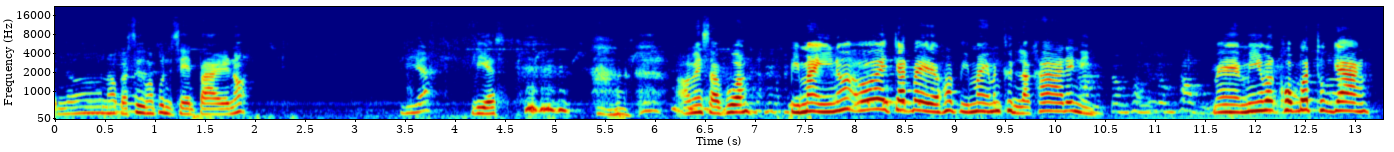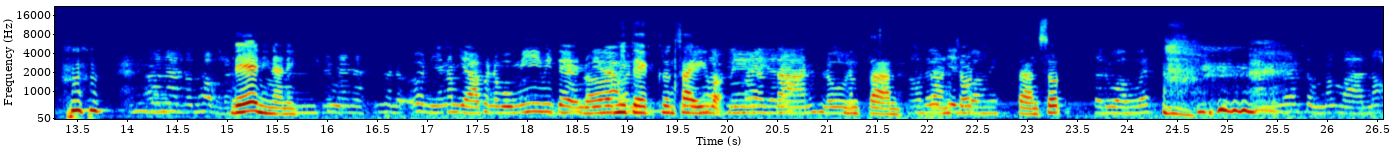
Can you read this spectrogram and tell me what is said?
นเนาะเนาะก็ซื้อมาพุ่นแสนปลายเลยเนาะเบียร์เบียส เอาไหม่สาวพวง ปีใหม่เนาะโอ้ยจัดไปเดี๋ยวฮอดปีใหม่มันขึ้นราคาได้นี่ต้มทองต้มข้าวแม่มีวัดครบเบิดทุกอย่างมีคนนานต้นหอมกันเด้นี่นะนี่สูตรเพิ่นเอิ้นนี่น้ำยาเพิ่นเอาบ่มีมีแต่อันเอนี้อนะมีแต่เครื่องใส่บ่มีน้ำตาลโรยน้ำตาลเอาเด้อเจ็ดดวงนี่ตาลสดสะดวกเว้ยเริ่มสมน้ำหวานเนาะ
